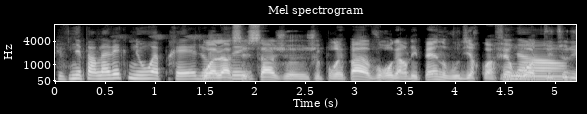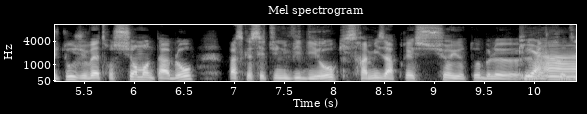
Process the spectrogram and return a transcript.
Puis venez parler avec nous après. Voilà, c'est ça. Je ne pourrais pas vous regarder peindre, vous dire quoi faire. Non. du tout, du tout. Je vais être sur mon tableau parce que c'est une vidéo qui sera mise après sur YouTube le, Puis mercredi.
